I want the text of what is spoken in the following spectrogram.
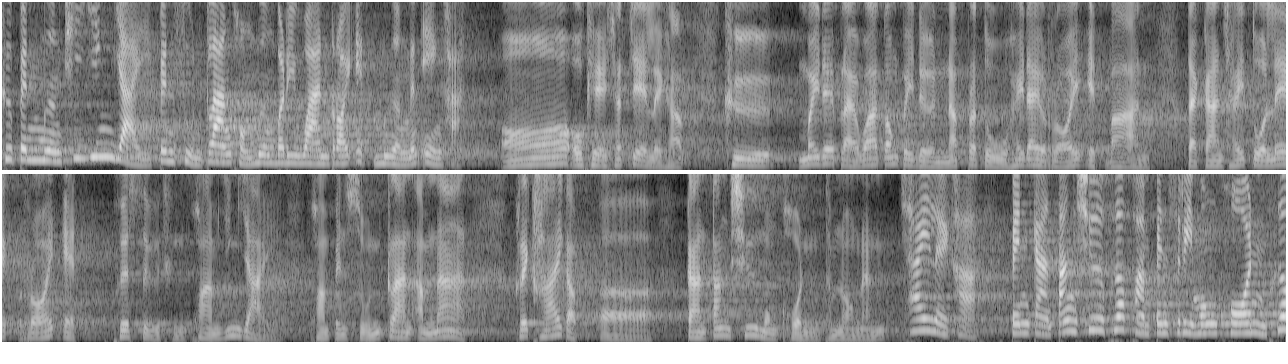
คือเป็นเมืองที่ยิ่งใหญ่เป็นศูนย์กลางของเมืองบริวารร้อยเอ็ดเมืองนั่นเองค่ะ อ๋อโอเค ชัดเจนเลยครับ คือไม่ได้แปลว่าต้องไปเดินนับประตูให้ได้ร้อยเอ็ดบาน แต่การใช้ตัวเลขร้อยเอ็ดเพื่อสื่อถึงความยิ่งใหญ่ ความเป็นศูนย์กลางอำนาจ คล้ายๆกับเอ่อการตั้งชื่อมงคลทำนองนั้น ใช่เลยค่ะ เป็นการตั้งชื่อเพื่อความเป็นสิริมงคล เพื่อ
